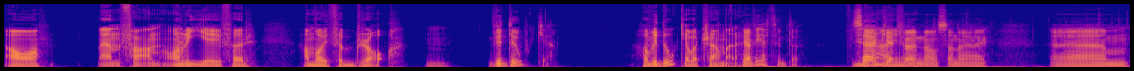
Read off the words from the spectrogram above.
Ja, men fan. Henri är ju för... Han var ju för bra. Viduka. Har Viduka varit tränare? Jag vet inte. Säkert är ju- för någon sån här... ehm,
